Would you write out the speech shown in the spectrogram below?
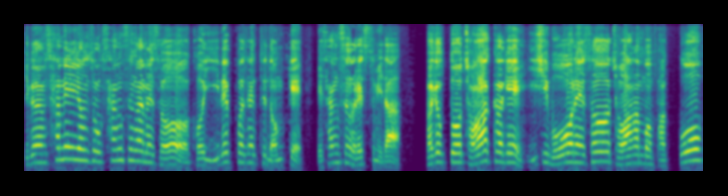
지금 3일 연속 상승하면서 거의 200% 넘게 상승을 했습니다. 가격도 정확하게 25원에서 저항 한번 받고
